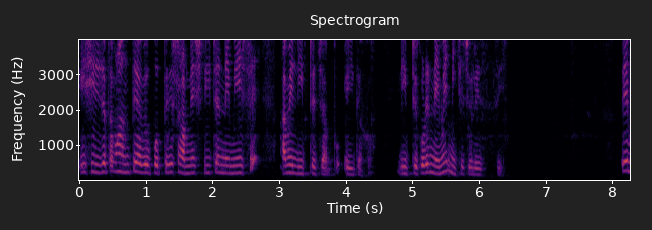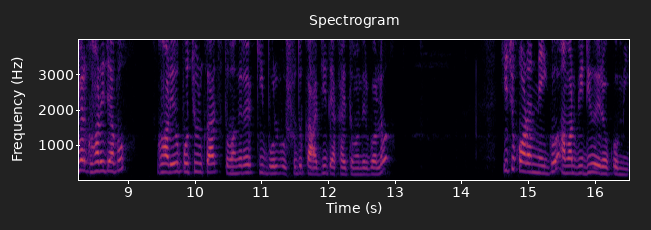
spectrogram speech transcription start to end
এই সিঁড়িটা তো ভাঙতে হবে। উপর থেকে সামনের সিঁড়িটা নেমে এসে আমি লিফটে চাপবো। এই দেখো, লিফটে করে নেমে নিচে চলে এসেছি। তো এবার ঘরে যাব। ঘরেও প্রচুর কাজ। তোমাদের আর কি বলব, শুধু কাজই দেখায় তোমাদের, বলো? কিছু করার নেই গো, আমার ভিডিও এরকমই।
